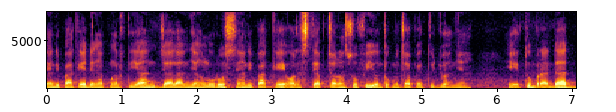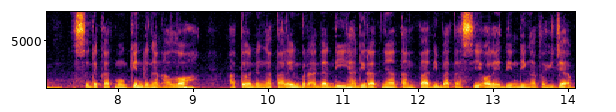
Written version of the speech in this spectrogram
yang dipakai dengan pengertian jalan yang lurus yang dipakai oleh setiap calon sufi untuk mencapai tujuannya, yaitu berada sedekat mungkin dengan Allah atau dengan talin berada di hadiratnya tanpa dibatasi oleh dinding atau hijab.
